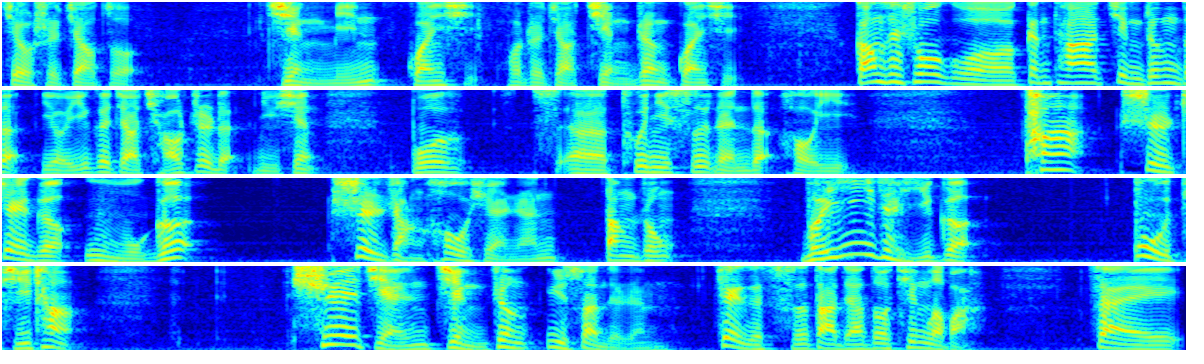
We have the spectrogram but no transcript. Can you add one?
就是叫做警民关系，或者叫警政关系。刚才说过，跟他竞争的有一个叫乔治的女性，波呃突尼斯人的后裔，她是这个五个市长候选人当中唯一的一个不提倡削减警政预算的人。这个词大家都听了吧？在。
